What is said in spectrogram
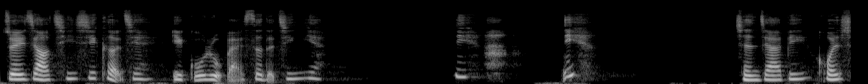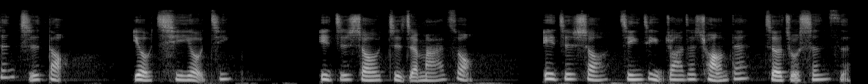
嘴角清晰可见一股乳白色的精液。你，你，陈家斌浑身直抖，又气又惊，一只手指着马总，一只手紧紧抓着床单遮住身子。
